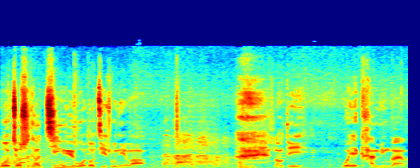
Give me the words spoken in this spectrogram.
我就是条金鱼，我都记住你了。哎，老弟，我也看明白了，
